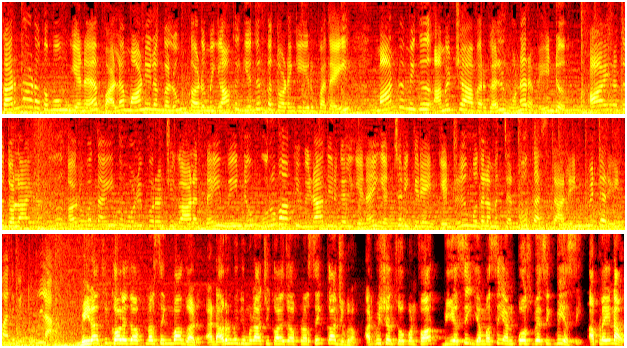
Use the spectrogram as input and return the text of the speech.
கர்நாடகமும் என பல மாநிலங்களும் கடுமையாக எதிர்க்க தொடங்கி இருப்பதை மாண்புமிகு அமித்ஷா அவர்கள் உணர வேண்டும். ஆயிரத்து தொள்ளாயிரத்து அறுபத்தைந்து புரட்சி காலத்தை மீண்டும் உருவாக்கி விடாதீர்கள் என எச்சரிக்கிறேன் என்று முதலமைச்சர் மு ஸ்டாலின் ட்விட்டரில் பதிவிட்டுள்ளார். Meenakshi college of nursing Mangadu and அருள்மிகு Meenakshi college of nursing Kanchipuram admissions open for BSc MSc and post basic BSc apply now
